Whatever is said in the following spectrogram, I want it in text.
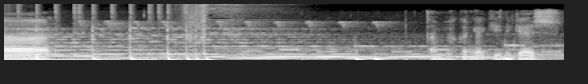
kita tambahkan kayak gini, guys.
